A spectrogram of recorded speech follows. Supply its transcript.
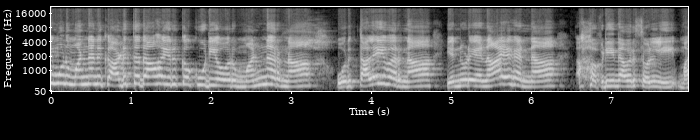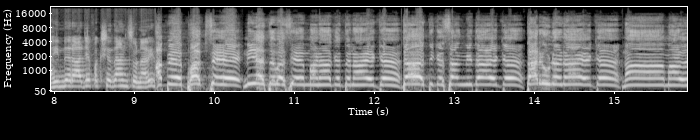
மூணு மன்னனுக்கு அடுத்ததாக இருக்கக்கூடிய ஒரு மன்னர்னா ஒரு தலைவர்னா என்னுடைய நாயகன்னா அப்படின்னு அவர் சொல்லி மஹிந்த ராஜபக்ஷ தான் சொன்னாரு. அப்பே பக்ஸே நியத்தவசே மனாகத்த நாயக தாத்திக சங்கிதாயக தருண நாயக நாமல்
